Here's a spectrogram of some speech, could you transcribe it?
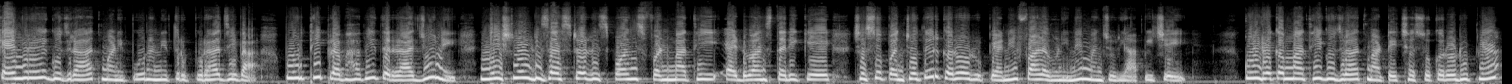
કેન્દ્રએ ગુજરાત, મણિપુર અને ત્રિપુરા જેવા પૂરથી પ્રભાવિત રાજ્યોને નેશનલ ડિઝાસ્ટર રિસ્પોન્સ ફંડમાંથી એડવાન્સ તરીકે છસો પંચોતેર કરોડ રૂપિયાની ફાળવણીને મંજૂરી આપી છે. કુલ રકમમાંથી ગુજરાત માટે છસો કરોડ રૂપિયા,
